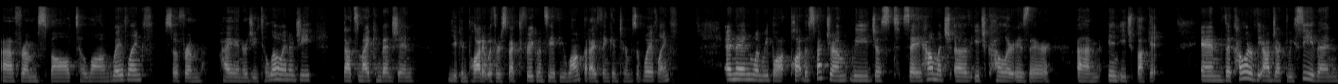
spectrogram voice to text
uh, from small to long wavelength. So from high energy to low energy, that's my convention. You can plot it with respect to frequency if you want, but I think in terms of wavelength. And then when we plot the spectrum, we just say how much of each color is there um, in each bucket. And the color of the object we see then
